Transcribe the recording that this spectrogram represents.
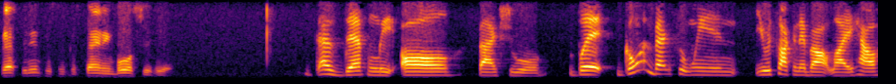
vested interest in sustaining bullshit here. That's definitely all factual. But going back to when you were talking about like how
